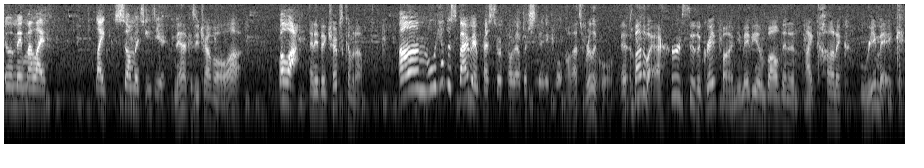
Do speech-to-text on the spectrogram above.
It would make my life like so much easier. Yeah, because you travel a lot. A lot. Any big trips coming up? Um, we have the Spider-Man press tour coming up, which is gonna be cool. Oh, that's really cool. And by the way, I heard through the grapevine you may be involved in an iconic remake.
